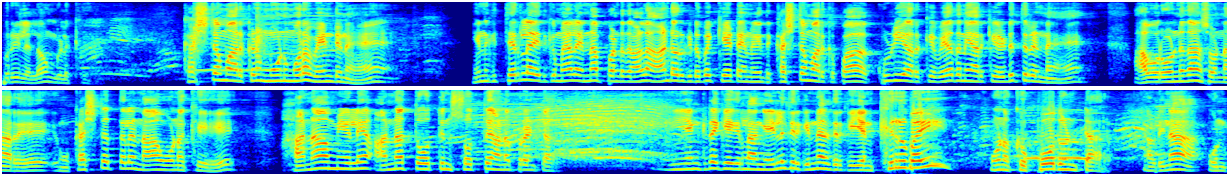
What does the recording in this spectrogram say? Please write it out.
புரியலல்ல உங்களுக்கு? கஷ்டமாக இருக்குன்னு மூணு முறை வேண்டினேன். எனக்கு தெரில இதுக்கு மேலே என்ன பண்ணுறதுனால ஆண்டவர்கிட்ட போய் கேட்டேன் எனக்கு இது கஷ்டமாக இருக்குப்பா குழியாக இருக்குது வேதனையாக இருக்குது எடுத்துருன்னேன் அவர் ஒன்று தான் சொன்னார் உன் கஷ்டத்தில் நான் உனக்கு ஹனாமியிலே அனத்தோத்தின் சொத்து அனுப்புறேன்ட்டார். நீ என்கிட்ட கேட்குறீங்களா அங்கே எழுதியிருக்கு என்ன எழுதிருக்கு என் கிருபை உனக்கு போதுன்ட்டார். அப்படின்னா உன்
